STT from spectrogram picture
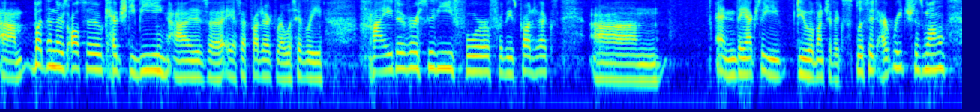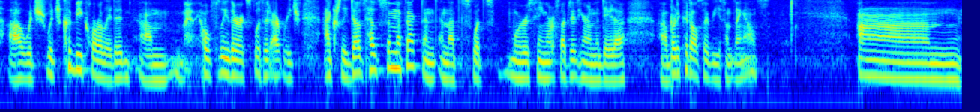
Um, but then there's also CouchDB uh, is an ASF project, relatively high diversity for, for these projects. Um, and they actually do a bunch of explicit outreach as well, uh, which which could be correlated. Um, hopefully, their explicit outreach actually does have some effect, and, and that's what we're seeing reflected here in the data. Uh, but it could also be something else. Um,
